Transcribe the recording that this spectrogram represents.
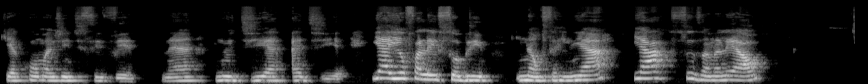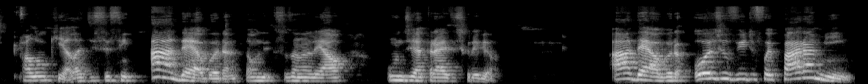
que é como a gente se vê né, no dia a dia. E aí eu falei sobre não ser linear, e a Suzana Leal falou o que? Ela disse assim: Ah, Débora, então, Suzana Leal um dia atrás escreveu. Ah, Débora, hoje o vídeo foi para mim.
